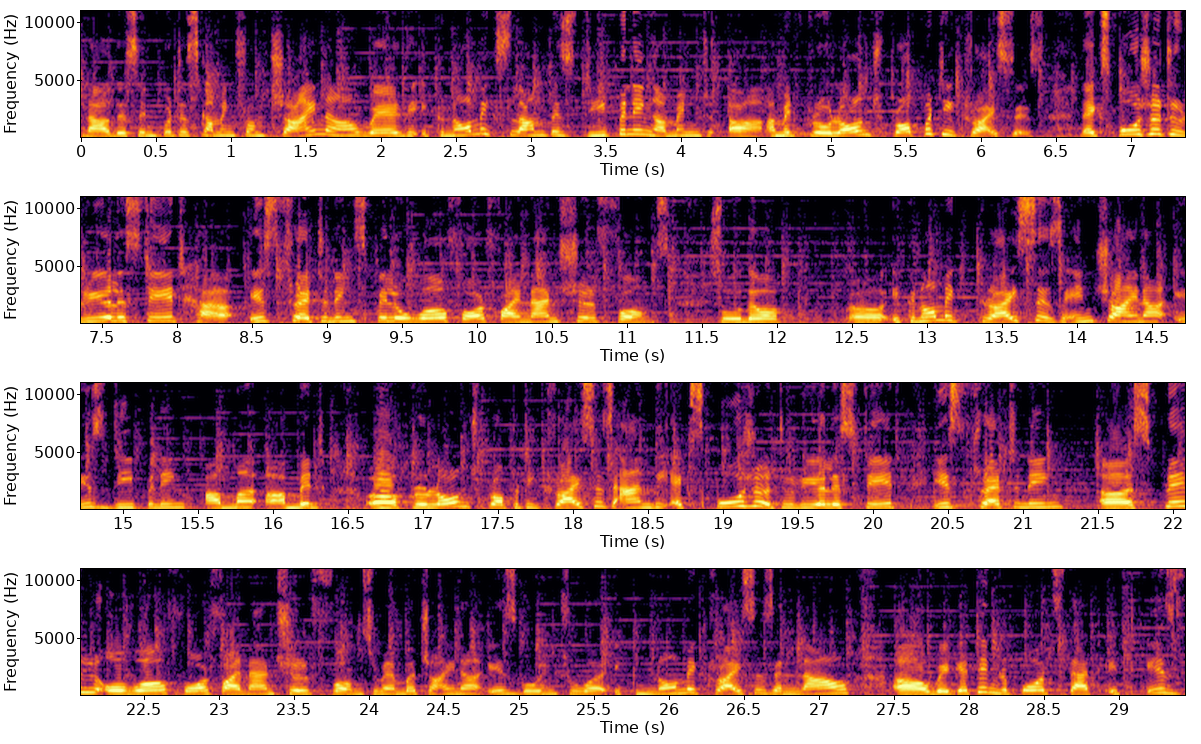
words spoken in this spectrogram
Now, this input is coming from China, where the economic slump is deepening amid, uh, amid prolonged property crisis. The exposure to real estate is threatening spillover for financial firms. So, the uh, economic crisis in China is deepening amid uh, prolonged property crisis and the exposure to real estate is threatening uh, spillover for financial firms. Remember, China is going through an economic crisis and now uh, we're getting reports that it is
